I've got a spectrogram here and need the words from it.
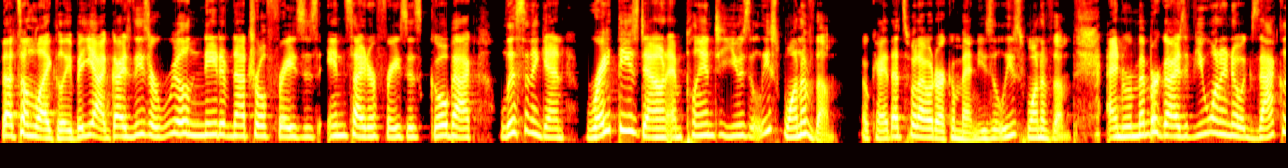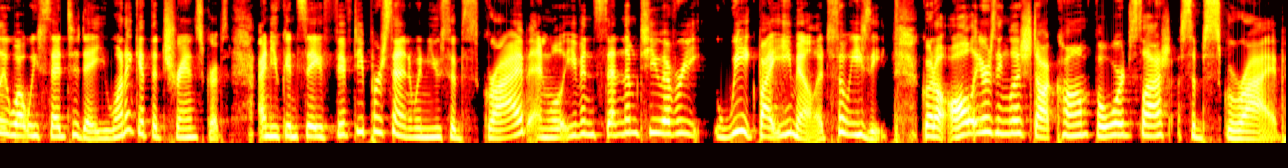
That's unlikely. But yeah, guys, these are real native natural phrases, insider phrases. Go back, listen again, write these down and plan to use at least one of them. Okay. That's what I would recommend. Use at least one of them. And remember, guys, if you want to know exactly what we said today, you want to get the transcripts and you can save 50% when you subscribe and we'll even send them to you every week by email. It's so easy. Go to allearsenglish.com forward slash subscribe.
